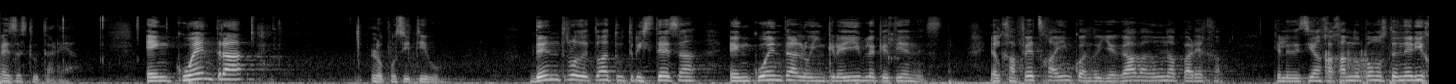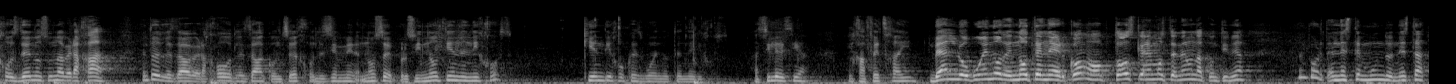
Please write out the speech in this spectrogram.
Esa es tu tarea. Encuentra lo positivo. Dentro de toda tu tristeza, encuentra lo increíble que tienes. El Jafet Haim, cuando llegaba una pareja, que le decían, jajam, no podemos tener hijos, denos una verajá. Entonces les daba verajot, les daba consejos, les decían, mira, no sé, pero si no tienen hijos, ¿quién dijo que es bueno tener hijos? Así le decía el Jafet Jaim. Vean lo bueno de no tener. ¿Cómo? Todos queremos tener una continuidad. No importa, en este mundo, en esta,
